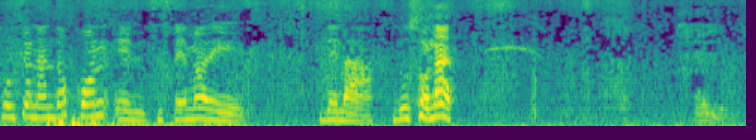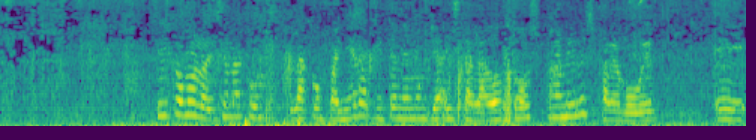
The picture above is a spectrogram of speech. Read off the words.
funcionando con el sistema de, de la luz solar. Sí, como lo dice la, compañera, aquí tenemos ya instalados dos paneles para mover eh,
